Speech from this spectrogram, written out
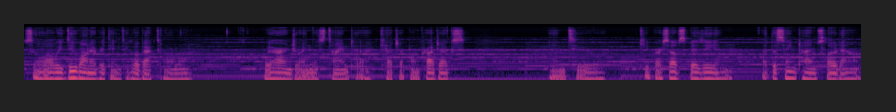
So while we do want everything to go back to normal, we are enjoying this time to catch up on projects and to keep ourselves busy and at the same time slow down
